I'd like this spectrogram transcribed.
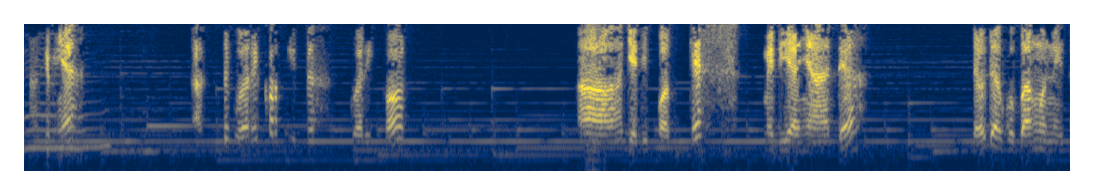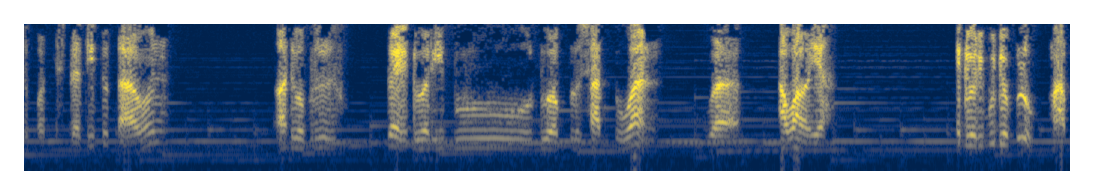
Mm. akhirnya nah, itu gue record gitu. Gue record. Uh, jadi podcast medianya ada. Ya udah gue bangun itu podcast. Berarti itu tahun uh, 20 eh 2021-an gue awal ya eh 2020 maaf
